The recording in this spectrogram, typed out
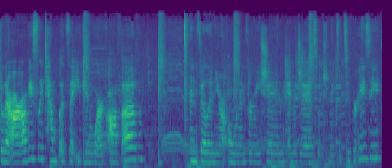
So there are obviously templates that you can work off of and fill in your own information and images which makes it super easy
